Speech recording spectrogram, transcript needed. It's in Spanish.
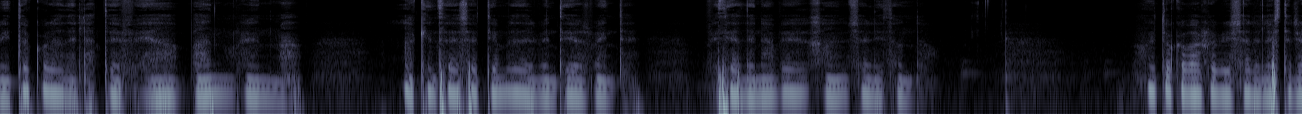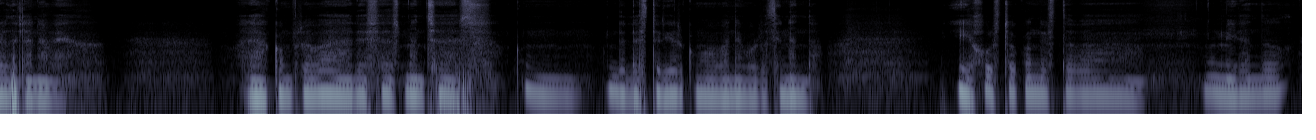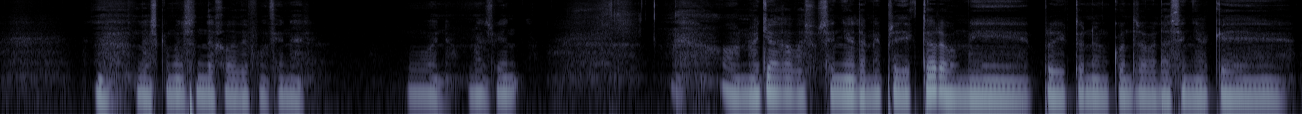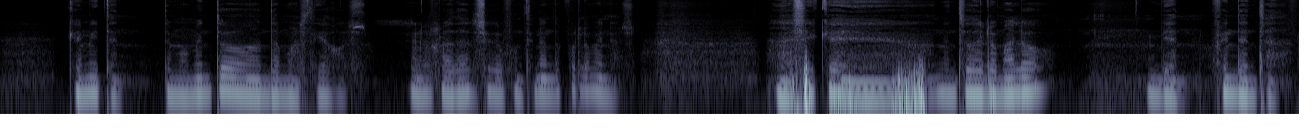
Bitácora de la TFA Van Renma a 15 de septiembre del 2220 Oficial de nave Hans Elizondo Hoy tocaba revisar el exterior de la nave para comprobar esas manchas mm, del exterior cómo van evolucionando. Y justo cuando estaba mirando, ah, las cámaras han dejado de funcionar. Bueno, más bien o no llegaba su señal a mi proyector o mi proyector no encontraba la señal que, que emiten. De momento andamos ciegos. El radar sigue funcionando por lo menos. Así que dentro de lo malo, bien, fin de entrada.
